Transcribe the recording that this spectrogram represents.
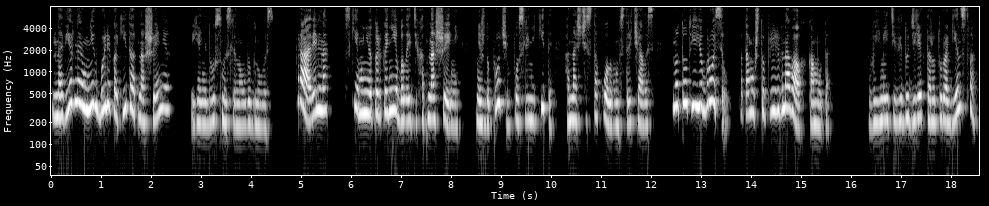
Наверное, у них были какие-то отношения. Я недвусмысленно улыбнулась. Правильно. С кем у нее только не было этих отношений. Между прочим, после Никиты она с Чистоколовым встречалась, но тот ее бросил, потому что приревновал к кому-то. Вы имеете в виду директора турагентства,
